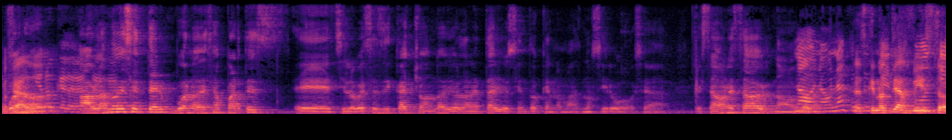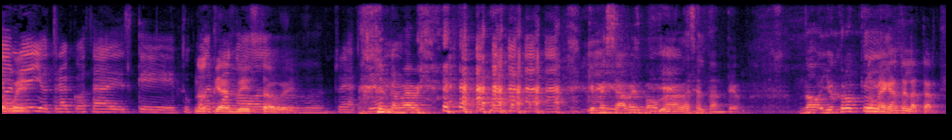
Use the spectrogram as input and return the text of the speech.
Me sea, que hablando de ese ter bueno, de esa parte, es, eh, si lo ves así cachondo, yo la neta, yo siento que nomás no sirvo. O sea, estaba en estado. No, No, bueno. no, una cosa Es es que no te has visto, funcione güey. y otra cosa es que tu No cuerpo te has no visto, güey. reaccione. no me había... ¿Qué me sabes, Mau? Me hablas al tanteo. No, yo creo que. No me hagas delatarte.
